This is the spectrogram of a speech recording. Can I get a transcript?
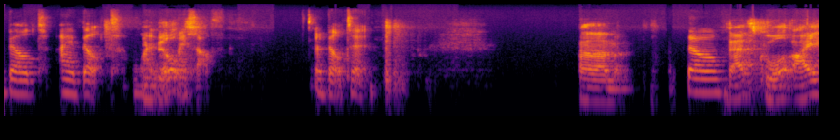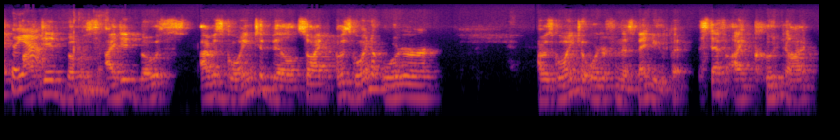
build. I built one built? myself. Built it. Um, So That's cool. I So, yeah. I did both. I did both. I was going to build. So I, I was going to order. I was going to order from this menu, but Steph, I could not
